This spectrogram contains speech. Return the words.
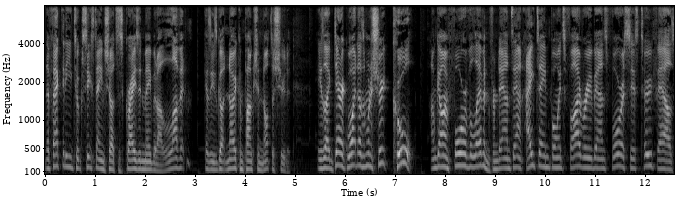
The fact that he took 16 shots is crazy to me, but I love it because he's got no compunction not to shoot it. He's like, Derrick White doesn't want to shoot? Cool. I'm going 4 of 11 from downtown. 18 points, 5 rebounds, 4 assists, 2 fouls,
